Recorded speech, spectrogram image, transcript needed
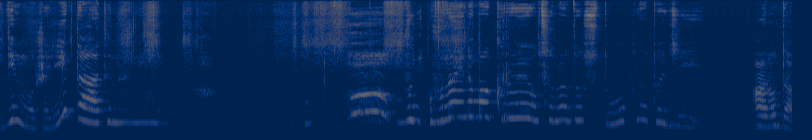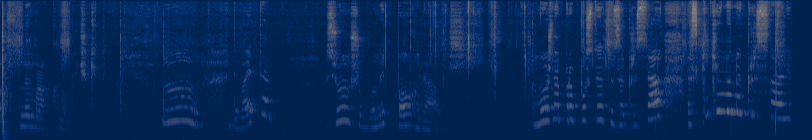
Він може літати на ньому. О, в- В неї нема крил, це недоступно тоді. А, ну да, нема кнопочки. Ну, давайте зробимо, щоб вони погрались. Можна пропустити за кристал. А скільки в мене кристалів?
